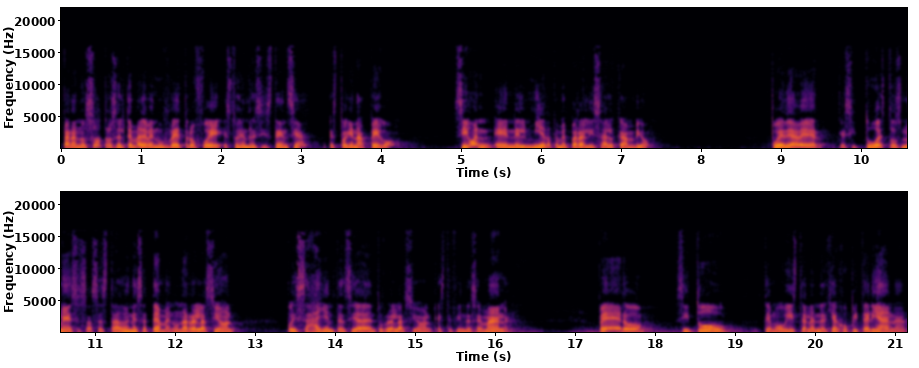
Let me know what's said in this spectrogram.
Para nosotros el tema de Venus Retro fue, ¿estoy en resistencia? ¿Estoy en apego? ¿Sigo en, el miedo que me paraliza al cambio? Puede haber que si tú estos meses has estado en ese tema, en una relación, pues hay intensidad en tu relación este fin de semana. Pero si tú te moviste a la energía jupiteriana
